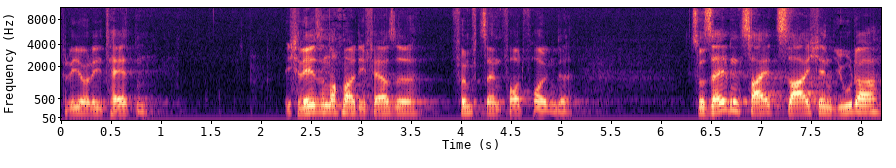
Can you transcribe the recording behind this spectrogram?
Prioritäten. Ich lese nochmal die Verse 15 fortfolgende. Zur selben Zeit sah ich in Juda,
